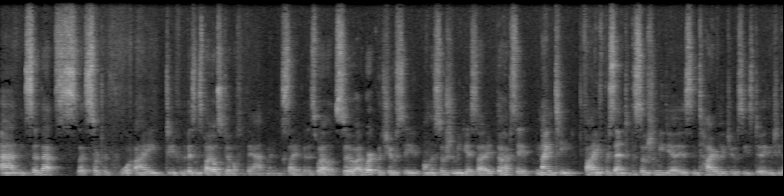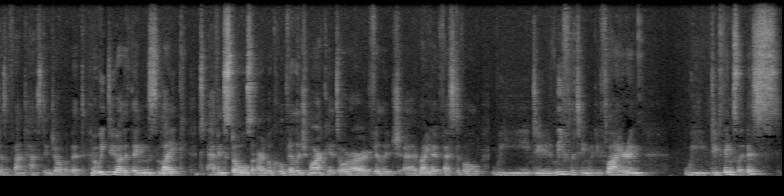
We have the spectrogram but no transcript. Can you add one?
and so that's that's sort of what I do for the business. But I also do a lot of the admin side of it as well. So I work with Josie on the social media side. Though I have to say, ninety five percent of the social media is entirely Josie's doing, and she does a fantastic job of it. But we do other things like having stalls at our local village market or our village uh, ride out festival. We do leafleting, we do flyering, we do things like this.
